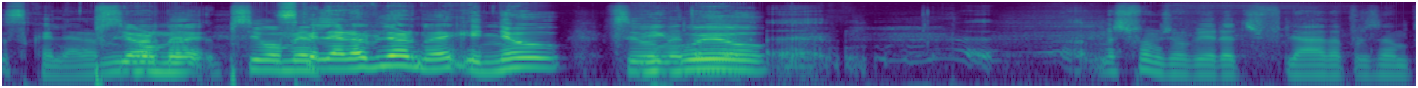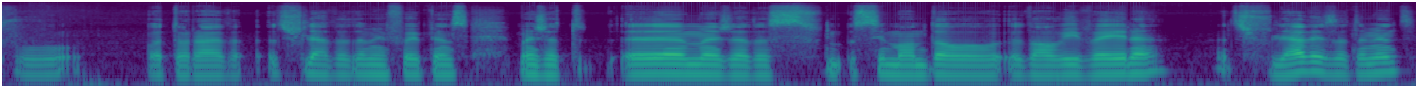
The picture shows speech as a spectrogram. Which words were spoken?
Se calhar a melhor, não é? Possivelmente, Se possivelmente, calhar a melhor, não é? Ganhou. possivelmente digo eu. melhor- Eh, Mas fomos ouvir a desfolhada, por exemplo, a tourada. A desfolhada também foi, penso, mas a, eh, mas a da Si- Simone de Ol- de Oliveira, a desfolhada, exatamente,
